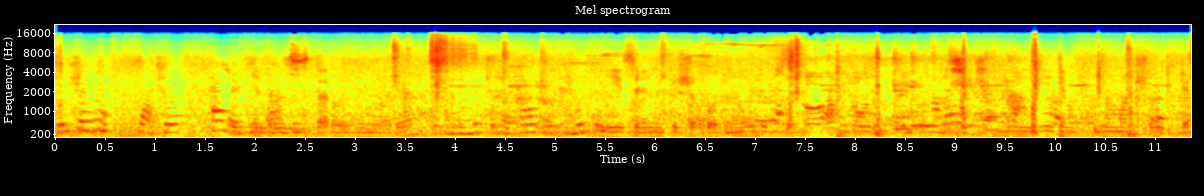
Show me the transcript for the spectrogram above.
22 января ездили на пешеходную улицу. Едем на маршрутке.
